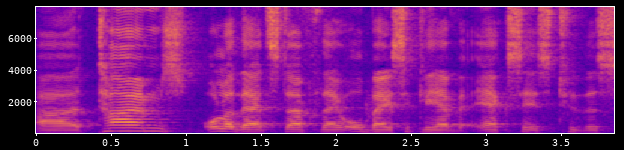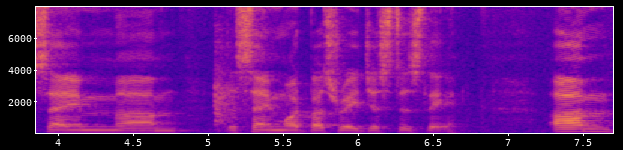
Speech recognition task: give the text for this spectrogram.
uh, times, all of that stuff. They all basically have access to the same um, the same Modbus registers there. Um,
